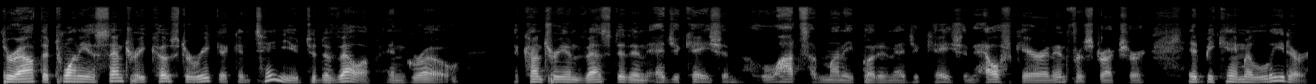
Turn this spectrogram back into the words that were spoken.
Throughout the 20th century, Costa Rica continued to develop and grow. The country invested in education, lots of money put in education, healthcare, and infrastructure. It became a leader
